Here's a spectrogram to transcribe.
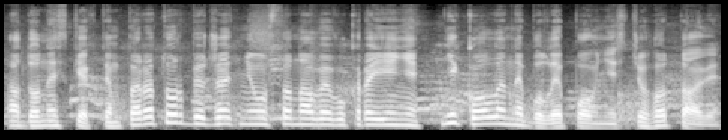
а до низьких температур бюджетні установи в Україні ніколи не були повністю готові.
